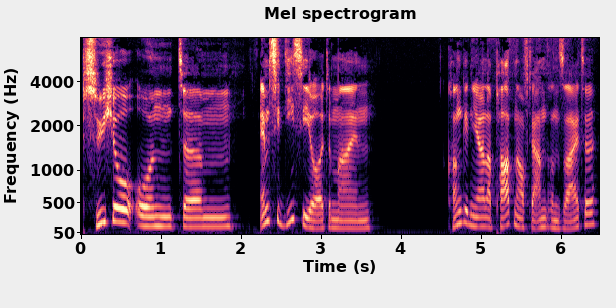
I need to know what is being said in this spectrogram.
Psycho und ähm, MCDC heute mein kongenialer Partner auf der anderen Seite.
